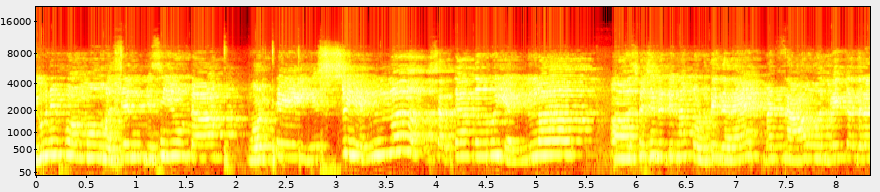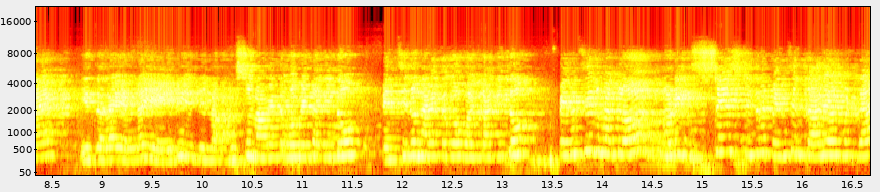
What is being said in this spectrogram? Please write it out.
ಯೂನಿಫಾರ್ಮು ಮಧ್ಯಾಹ್ನ ಬಿಸಿ ಊಟ ಮೊಟ್ಟೆ, ಎಷ್ಟು ಎಲ್ಲ ಸ್ಪೆಷಾಲಿಟಿನ ಕೊಡ್ತಿದ್ದಾರೆ ಬಟ್ ನಾವು ಓದ್ಬೇಕಾದ್ರೆ ಈ ತರ ಎಲ್ಲ ಏನೂ ಇರ್ಲಿಲ್ಲ. ಬುಕ್ಸು ನಾವೇ ತಗೋಬೇಕಾಗಿತ್ತು ಪೆನ್ಸಿಲ್ ನಾವೇ ತಗೋಬೇಕಾಗಿತ್ತು. ಪೆನ್ಸಿಲ್ ಮಕ್ಕಳು ನೋಡಿ ಇಷ್ಟೇ ಇಷ್ಟಿದ್ರೆ ಪೆನ್ಸಿಲ್ ಖಾಲಿ ಆಗ್ಬಿಟ್ರೆ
